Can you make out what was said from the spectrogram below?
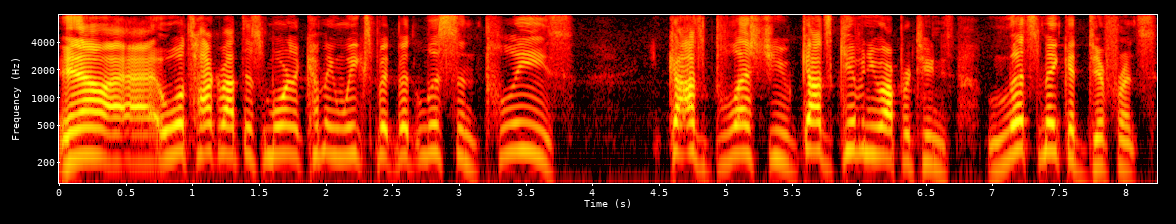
You know, I, we'll talk about this more in the coming weeks, but, but listen, please. God's blessed you, God's given you opportunities. Let's make a difference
